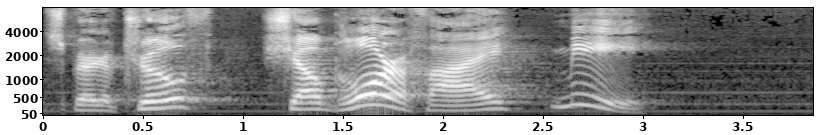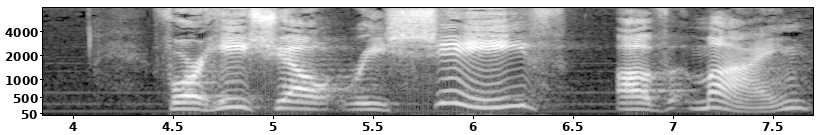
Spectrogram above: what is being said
Spirit of truth, shall glorify me. For he shall receive of mine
